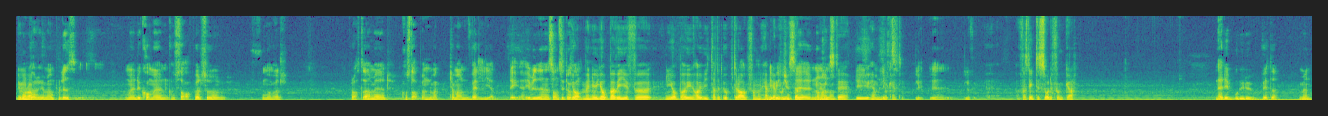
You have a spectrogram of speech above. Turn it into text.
vi Imorgon. börjar med en polis. Om det kommer en konstapel så får man väl prata med konstapeln. Kan man välja det? Är vi i en sån situation? Ja, men nu jobbar vi ju för... Nu jobbar ju, har ju vi tagit ett uppdrag från hemliga vet ju polisen. inte någon minns annan. Det, Det är ju hemligt. Inte. Fast det är inte så det funkar. Nej, det borde ju du veta. Men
